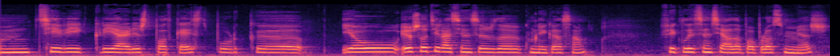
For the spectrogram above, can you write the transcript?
um, decidi criar este podcast porque eu, eu estou a tirar Ciências da Comunicação, fico licenciada para o próximo mês.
